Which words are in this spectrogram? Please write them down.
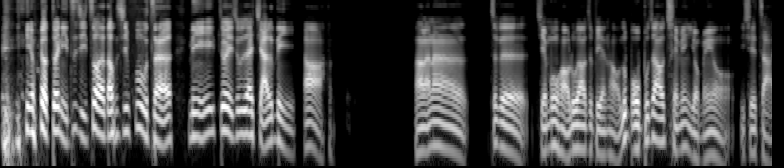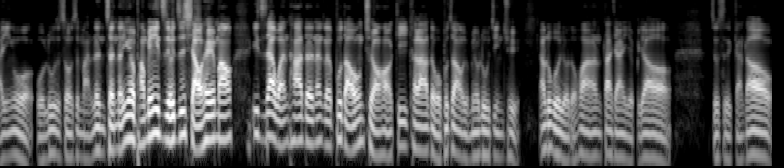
你有没有对你自己做的东西负责？你对，就是在讲你啊。好了，那这个节目哈录到这边哈，录我不知道前面有没有一些杂音。我我录的时候是蛮认真的，因为旁边一直有一只小黑猫一直在玩它的那个不倒翁球哈，叽里克拉的，我不知道有没有录进去。那如果有的话，大家也不要就是感到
